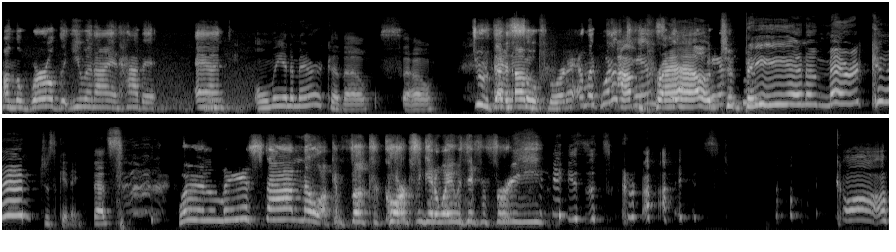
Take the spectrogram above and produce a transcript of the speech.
on the world that you and I inhabit. And Only in America though. So dude, that And is so I'm- Florida. And like, what I'm proud to be an American. Just kidding. That's Well, at least I know I can fuck a corpse and get away with it for free. Jesus Christ. Oh my god.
